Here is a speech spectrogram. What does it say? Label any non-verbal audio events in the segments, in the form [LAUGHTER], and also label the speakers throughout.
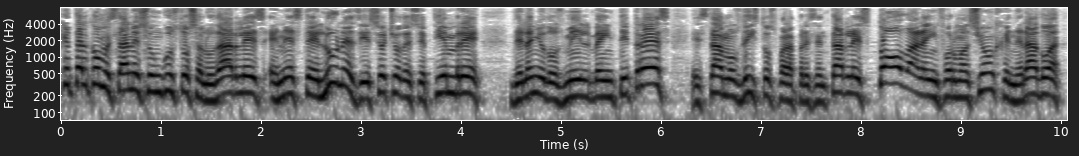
Speaker 1: ¿qué tal? ¿Cómo están? Es un gusto saludarles en este lunes 18 de septiembre del año 2023. Estamos listos para presentarles toda la información generada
